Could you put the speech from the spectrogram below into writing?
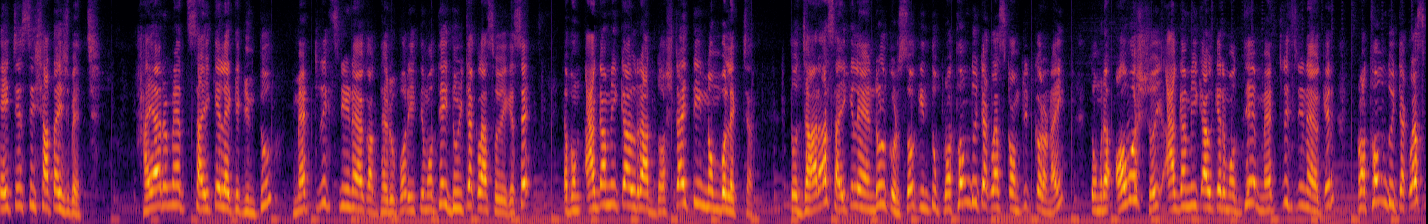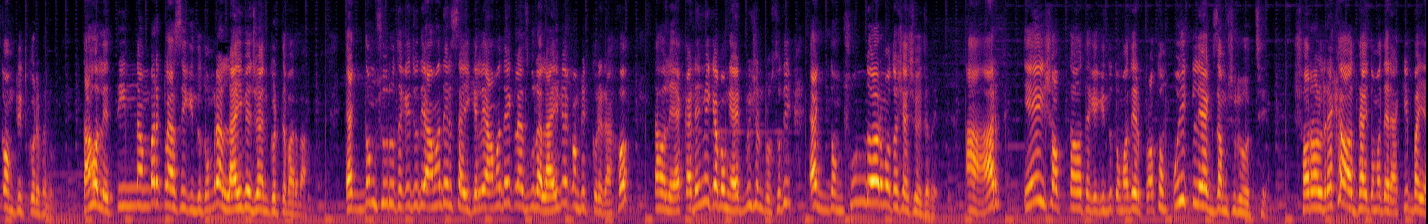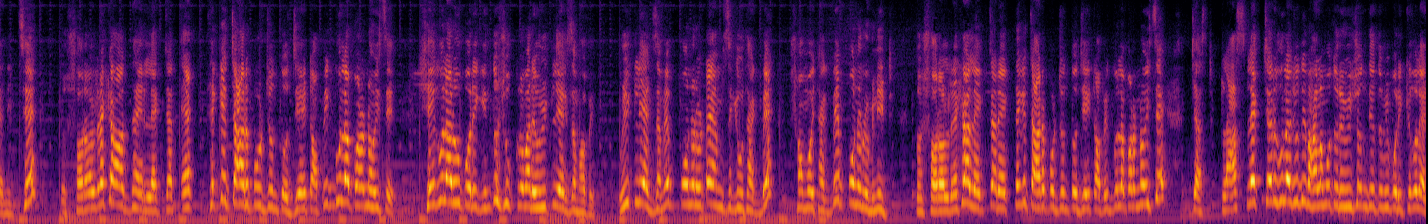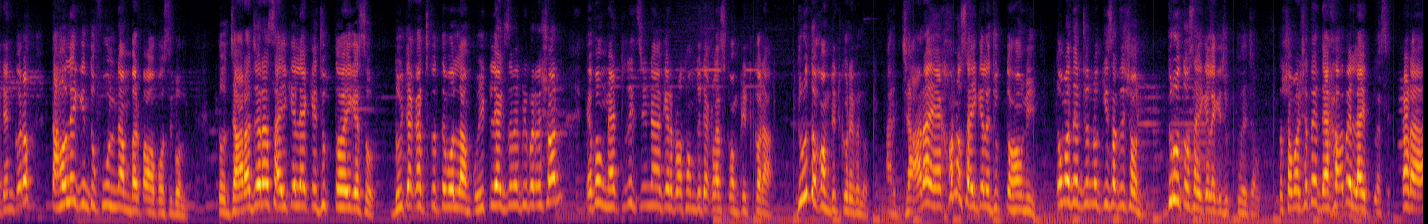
HSC সাতাইশ batch higher math cycle একে কিন্তু ম্যাট্রিক্স নির্ণায়ক অধ্যায়ের উপর ইতিমধ্যেই দুইটা ক্লাস হয়ে গেছে এবং আগামীকাল রাত দশটায় তিন নম্বর লেকচার তো যারা সাইকেলে এনরোল করছ, কিন্তু প্রথম দুইটা ক্লাস কমপ্লিট করো নাই, তোমরা অবশ্যই আগামী কালকের মধ্যে ম্যাট্রিক্স নির্ণায়কের প্রথম দুইটা ক্লাস কমপ্লিট করে ফেলো। তাহলে তিন নাম্বার ক্লাসে কিন্তু তোমরা লাইভে জয়েন করতে পারবা। একদম শুরু থেকে যদি আমাদের সাইকেলে আমাদের ক্লাসগুলো লাইভে কমপ্লিট করে রাখো, তাহলে একাডেমিক এবং অ্যাডমিশন প্রস্তুতি একদম সুন্দর মতো শেষ হয়ে যাবে। আর এই সপ্তাহ থেকে কিন্তু তোমাদের প্রথম উইকলি এক্সাম শুরু হচ্ছে। সরল রেখা অধ্যায় তোমাদের রাকিব ভাইয়া নিচ্ছে। তো সরল রেখা অধ্যায়ের লেকচার এক থেকে চার পর্যন্ত যে টপিকগুলো পড়ানো হয়েছে, সেগুলোর উপরে কিন্তু শুক্রবারে উইকলি এক্সাম হবে। উইকলি এক্সামে পনেরোটা এমসিকিউ থাকবে, সময় থাকবে পনেরো মিনিট। তো সরল রেখা লেকচার এক থেকে চার পর্যন্ত যে টপিকগুলো পড়ানো হয়েছে জাস্ট ক্লাস লেকচারগুলো যদি ভালো মতো রিভিশন দিয়ে তুমি পরীক্ষাগুলো অ্যাটেন্ড করো, তাহলে কিন্তু ফুল নাম্বার পাওয়া পসিবল তো যারা যারা সাইকেল একে যুক্ত হয়ে গেছো, দুইটা কাজ করতে বললাম উইকলি এক্সামের প্রিপারেশন এবং ম্যাট্রিক নির্ণায়কের প্রথম দুইটা ক্লাস কমপ্লিট করা। দ্রুত কমপ্লিট করে ফেলো। আর যারা এখনও সাইকেলে যুক্ত হওনি, তোমাদের জন্য কি সাজেশন দ্রুত সাইকেলে যুক্ত হয়ে যাও। তো সবার সাথে দেখা হবে লাইভ ক্লাসে টাটা!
